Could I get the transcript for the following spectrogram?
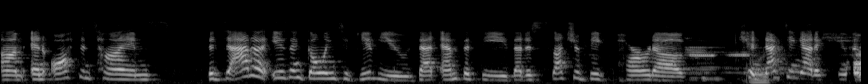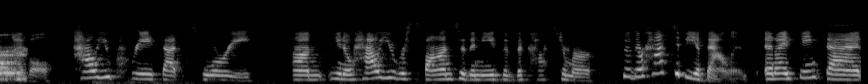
Um, and oftentimes the data isn't going to give you that empathy that is such a big part of connecting at a human level, how you create that story, um, you know, how you respond to the needs of the customer. So there has to be a balance. And I think that,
